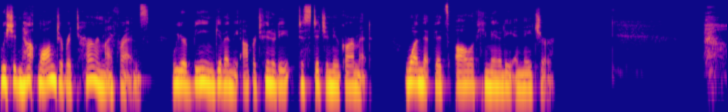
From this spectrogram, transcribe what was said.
We should not long to return, my friends. We are being given the opportunity to stitch a new garment, one that fits all of humanity and nature.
